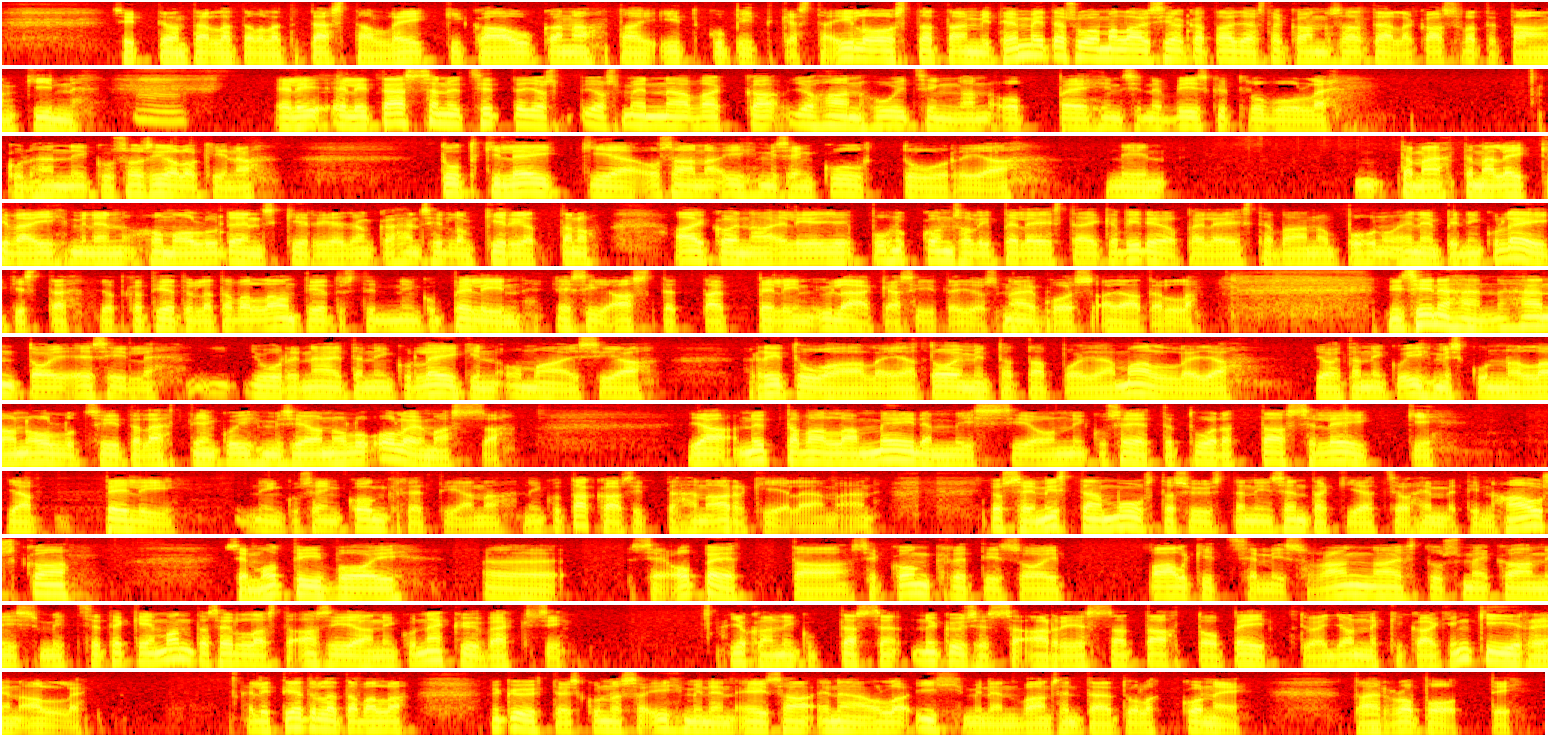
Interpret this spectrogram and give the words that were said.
Sitten on tällä tavalla, että tästä on leikki kaukana tai itku pitkästä ilosta, tai miten meitä suomalaisia katajasta kansaa täällä kasvatetaankin. Hmm. Eli, eli tässä nyt sitten, jos, jos mennään vaikka Johan Huitsingan oppeihin sinne 50-luvulle, kun hän niin kuin sosiologina tutki leikkiä osana ihmisen kulttuuria, niin tämä, tämä leikkivä ihminen Homo Ludens-kirja, jonka hän silloin kirjoittanut aikoinaan, eli ei puhunut konsolipeleistä eikä videopeleistä, vaan on puhunut enempi niin kuin leikistä, jotka tietyllä tavalla on tietysti niin kuin pelin esiaste tai pelin yläkäsite, jos näin voisi ajatella. Niin siinähän hän toi esille juuri näitä niin kuin leikinomaisia rituaaleja, toimintatapoja ja malleja, joita niin kuin ihmiskunnalla on ollut siitä lähtien, kun ihmisiä on ollut olemassa – ja nyt tavallaan meidän missio on niin kuin se, että tuoda taas se leikki ja peli niin kuin sen konkretiana niin kuin takaisin tähän arkielämään. Jos ei mistään muusta syystä, niin sen takia, että se on hemmetin hauskaa, se motivoi, se opettaa, se konkretisoi palkitsemisrangaistusmekanismit, se tekee monta sellaista asiaa niin kuin näkyväksi, joka niin kuin tässä nykyisessä arjessa tahtoo peittyä jonnekin kaiken kiireen alle – Eli tietyllä tavalla nykyyhteiskunnassa ihminen ei saa enää olla ihminen, vaan sen täytyy olla kone tai robotti.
